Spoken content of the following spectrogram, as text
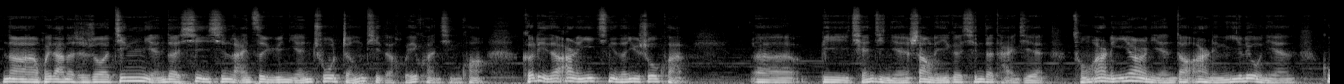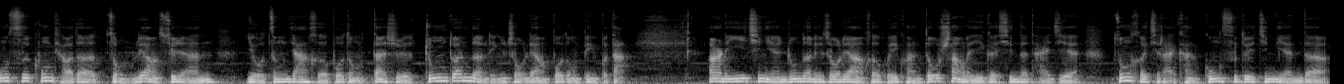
那回答呢是说，今年的信心来自于年初整体的回款情况。格力在二零一七年的预收款。呃，比前几年上了一个新的台阶。从二零一二年到二零一六年，公司空调的总量虽然有增加和波动，但是终端的零售量波动并不大。二零一七年终端零售量和回款都上了一个新的台阶。综合起来看，公司对今年的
